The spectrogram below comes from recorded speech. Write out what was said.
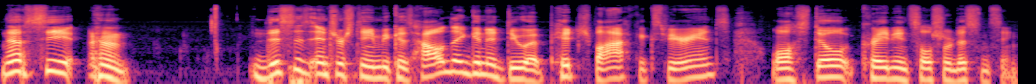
Now, see. this is interesting because how are they going to do a pitch black experience while still creating social distancing?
